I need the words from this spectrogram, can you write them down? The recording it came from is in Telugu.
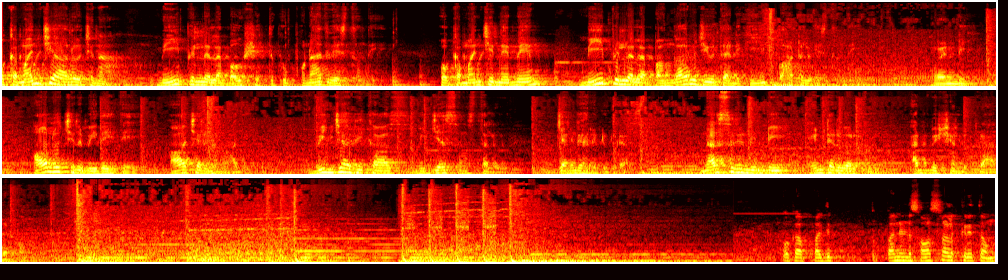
ఒక మంచి ఆలోచన మీ పిల్లల భవిష్యత్తుకు పునాది వేస్తుంది. ఒక మంచి నిర్ణయం మీ పిల్లల బంగారు జీవితానికి బాటలు వేస్తుంది. రండి ఆలోచన మీదైతే ఆచరణ మాది. విద్యా వికాస్ విద్యా సంస్థలు జంగారెడ్డిగూడ. నర్సరీ నుండి ఇంటర్ వరకు అడ్మిషన్లు ప్రారంభం. ఒక పది పన్నెండు సంవత్సరాల క్రితం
